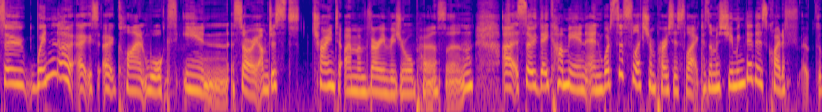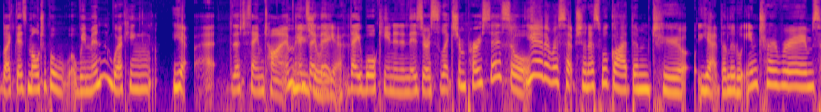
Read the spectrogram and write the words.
So when a, a, a client walks in, sorry, I'm just trying to. I'm a very visual person. Uh, so they come in, and what's the selection process like? Because I'm assuming that there's quite a f- like there's multiple women working Yeah. at the same time, and so Usually, they, yeah. they walk in, and, then is there a selection process or Yeah, the receptionist will guide them to yeah the little intro rooms.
